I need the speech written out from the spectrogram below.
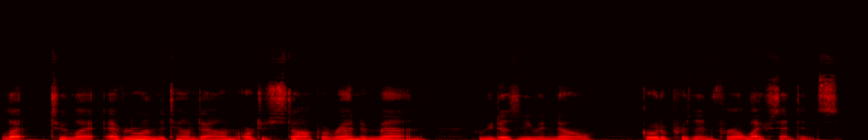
let to let everyone in the town down or to stop a random man who he doesn't even know go to prison for a life sentence.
